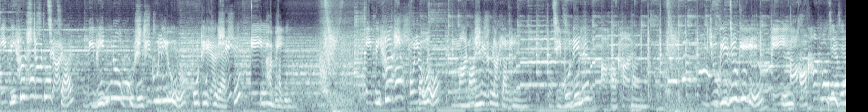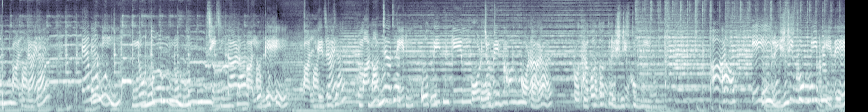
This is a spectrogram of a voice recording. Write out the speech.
ইতিহাস চর্চার বিভিন্ন গোষ্ঠীগুলিও উঠে আসে এইভাবেই। ইতিহাস হলো মানুষের কাহিনী জীবনের আখ্যান। যুগে যুগে এই আখ্যান যেমন পাল্টায় তেমনি নতুন নতুন চিন্তার আলোকে পাল্টে যায় মানব জাতির অতীতকে পর্যবেক্ষণ করার প্রথাগত দৃষ্টিভঙ্গি। আর এই দৃষ্টিভঙ্গি ভেদে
